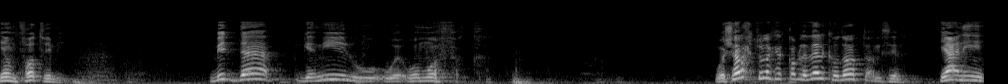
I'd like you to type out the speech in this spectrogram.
ينفطم. بدا جميل وموفق. وشرحت لك قبل ذلك وضربت أمثلة. يعني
